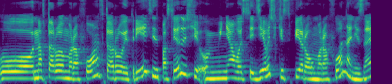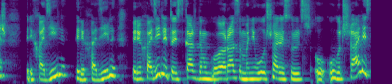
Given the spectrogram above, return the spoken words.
на второй марафон, второй, третий, последующий, у меня вот все девочки с первого марафона, они, знаешь, переходили, переходили, переходили, то есть с каждым разом они улучшались, улучшались.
